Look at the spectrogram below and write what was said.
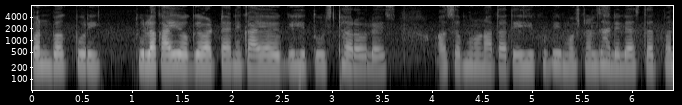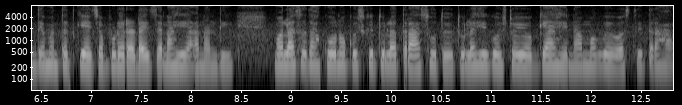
पण बघ पुरी तुला काय योग्य वाटतं आणि काय अयोग्य हे तूच ठरवलं आहेस असं म्हणून आता तेही खूप इमोशनल झालेले असतात. पण ते म्हणतात की याच्यापुढे रडायचं नाही आनंदी. मला असं दाखवू नकोस की तुला त्रास होतोय. तुला ही गोष्ट योग्य आहे ना? मग व्यवस्थित राहा.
